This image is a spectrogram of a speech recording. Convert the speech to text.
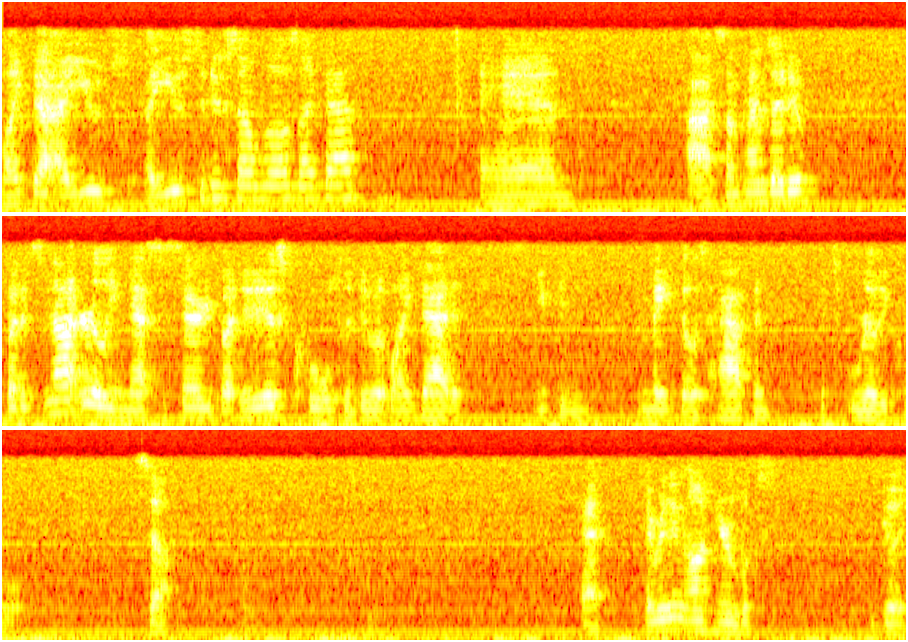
like that. I use I used to do some of those like that, and uh, sometimes I do, but it's not really necessary. But it is cool to do it like that if you can make those happen. It's really cool. So, everything on here looks good.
